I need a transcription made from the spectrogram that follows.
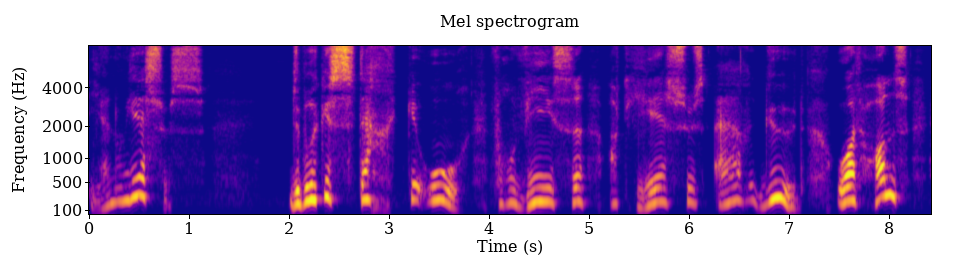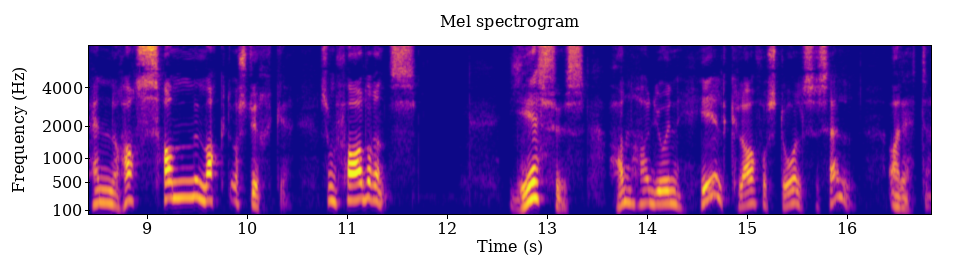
gjennom Jesus. Det brukes sterke ord for å vise at Jesus er Gud, og at hans hender har samme makt og styrke som Faderens. Jesus han hadde jo en helt klar forståelse selv av dette.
